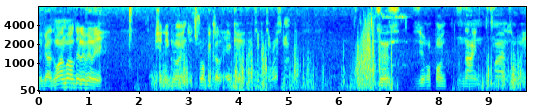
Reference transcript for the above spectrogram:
we got one more delivery. It's actually going to Tropical Acre. I think it's a restaurant. It says 0.9 miles away.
